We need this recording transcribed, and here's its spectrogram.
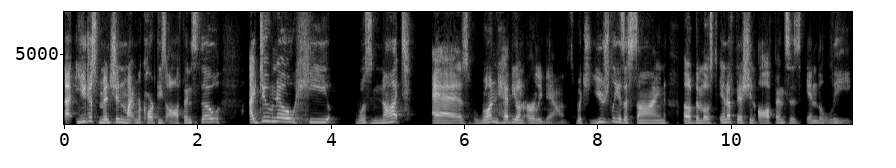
Uh, you just mentioned Mike McCarthy's offense, though. I do know he was not as run heavy on early downs, which usually is a sign of the most inefficient offenses in the league.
